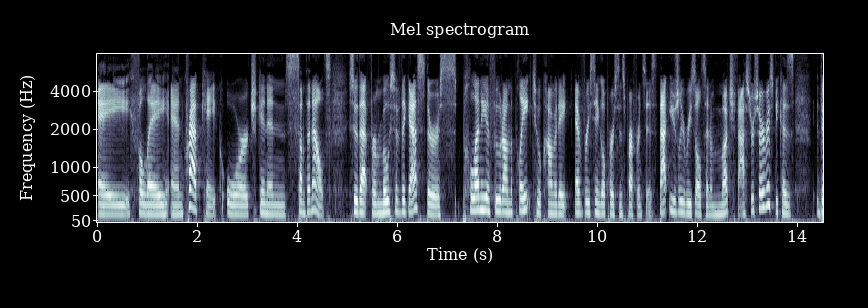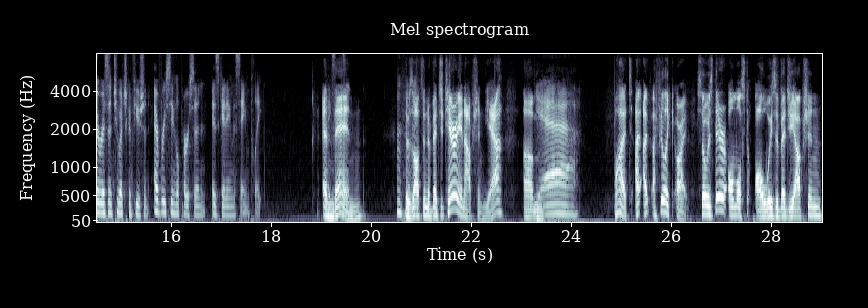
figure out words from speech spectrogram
a filet and crab cake or chicken and something else, so that for most of the guests, there's plenty of food on the plate to accommodate every single person's preferences. That usually results in a much faster service because there isn't too much confusion. Every single person is getting the same plate. And Makes then mm-hmm. there's often a vegetarian option, yeah? Um, yeah. But I, I feel like all right. So is there almost always a veggie option,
